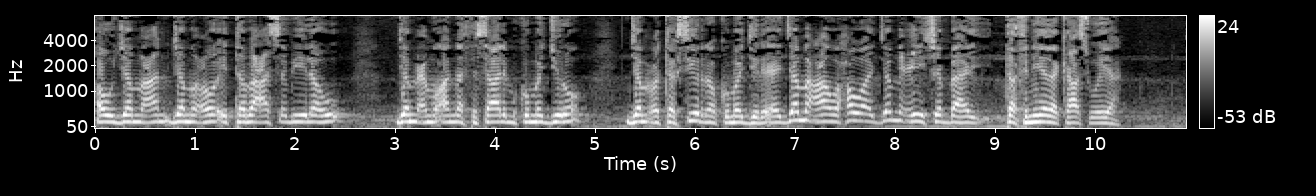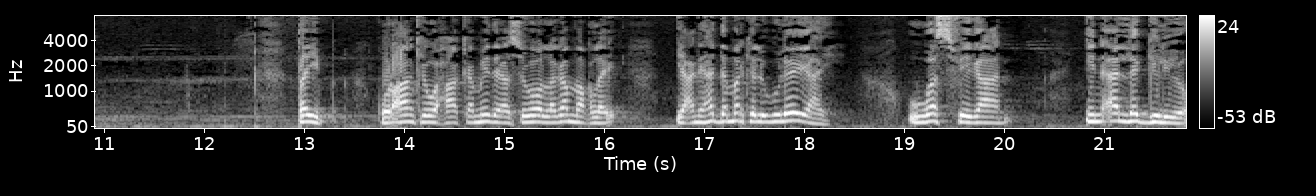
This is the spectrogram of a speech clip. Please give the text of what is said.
aw jamcan jamcoo itabaca sabiilahu jamc muanath saalim kuma jiro jamcu tagsiirna kuma jiro ee jamcan waxa waay jamcii shabahay tahniyada kaas weeyaan. Ayib qur'aankii waxaa ka mid a isagoo laga maqlay yani hadda marka lagu leeyahay wasfigan in al la geliyo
